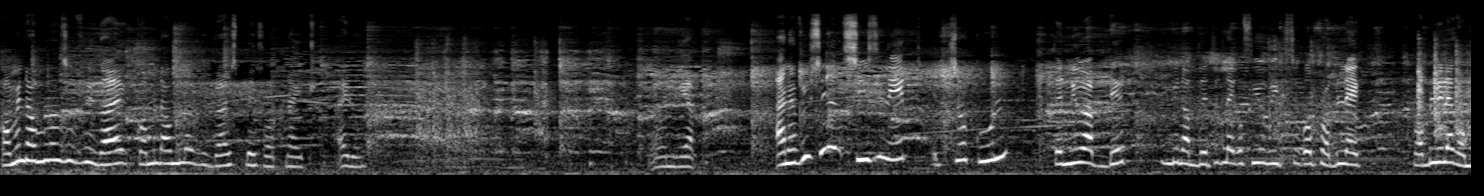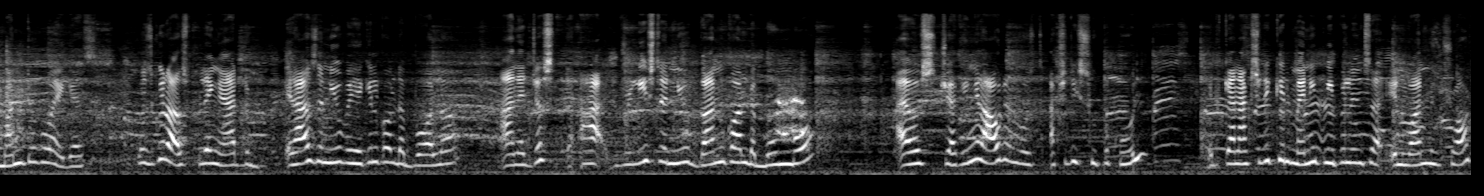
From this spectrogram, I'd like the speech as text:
Comment down below if you guys comment down below if you guys play Fortnite. I do. Um yep. And have you seen season 8? It's so cool. The new update been updated like a few weeks ago, probably like probably like a month ago, I guess. It was good. I was playing at it has a new vehicle called the Baller, and it just released a new gun called the Boombo. I was checking it out and it was actually super cool. It can actually kill many people in in one shot.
